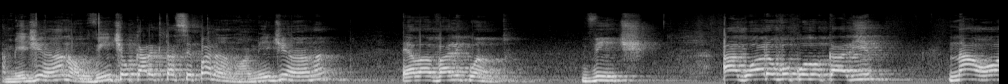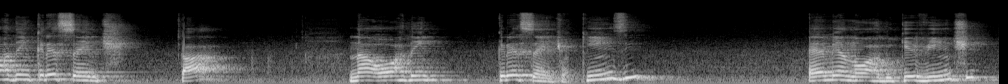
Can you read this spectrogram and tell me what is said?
a mediana, ó, o 20 é o cara que está separando. A mediana, ela vale quanto? 20. Agora eu vou colocar ali na ordem crescente, tá? Na ordem crescente. Ó. 15 é menor do que 20.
